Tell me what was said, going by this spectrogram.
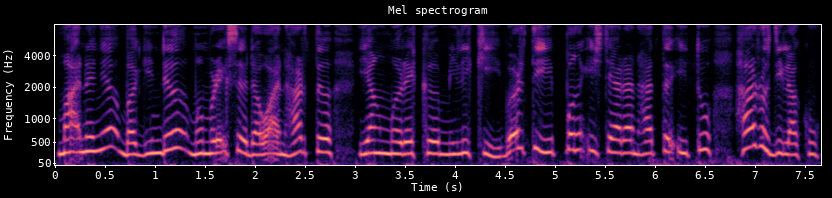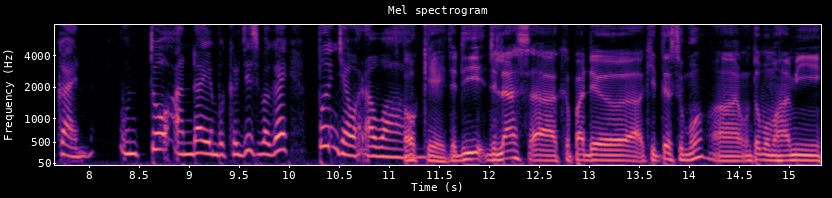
Maknanya baginda memeriksa dakwaan harta yang mereka miliki. Berarti pengisytiharan harta itu harus dilakukan untuk anda yang bekerja sebagai penjawat awam. Okey, jadi jelas uh, kepada kita semua uh, untuk memahami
